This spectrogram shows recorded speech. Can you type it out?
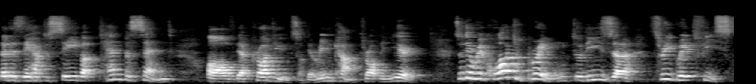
That is, they have to save up 10% of their produce, of their income throughout the year. So they're required to bring to these uh, three great feasts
